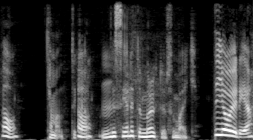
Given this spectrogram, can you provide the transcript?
Ja. kan man tycka. ja. Mm. Det ser lite mörkt ut för Mike. Det gör ju det.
